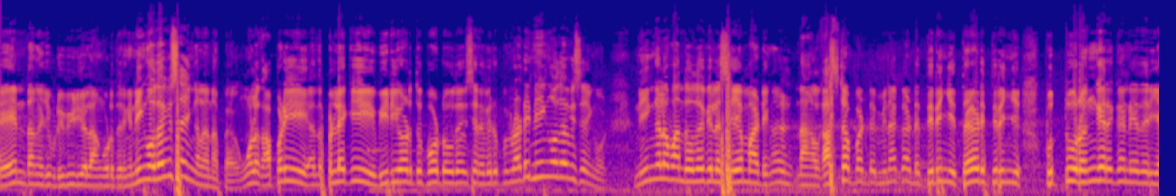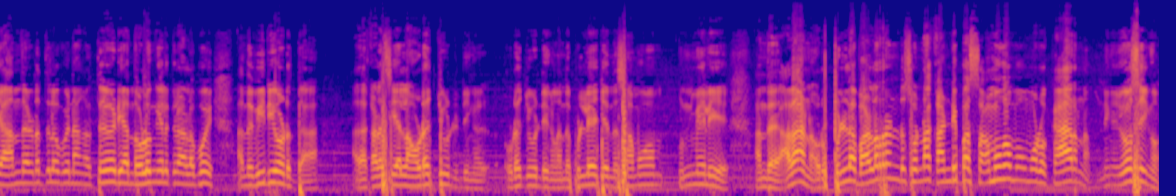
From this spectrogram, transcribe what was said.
ஏன் தங்கச்சி இப்படி வீடியோலாம் கொடுத்துருங்க நீங்கள் உதவி செய்யுங்களேன் அப்போ உங்களுக்கு அப்படி அந்த பிள்ளைக்கு வீடியோ எடுத்து போட்டு உதவி செய்கிற விருப்பம் இல்லாட்டி நீங்கள் உதவி செய்யுங்க நீங்களும் அந்த உதவியில் செய்ய மாட்டீங்க நாங்கள் கஷ்டப்பட்டு மினக்கட்டு திரிஞ்சு தேடி திரிஞ்சு புத்தூர் எங்கே இருக்கேண்டே தெரியும் அந்த இடத்துல போய் நாங்கள் தேடி அந்த ஒழுங்கு இருக்கிறால போய் அந்த வீடியோ எடுத்தா அதை கடைசியெல்லாம் உடைச்சி விட்டுட்டீங்க உடைச்சி விட்டீங்க. அந்த பிள்ளையை சேர்ந்த சமூகம் உண்மையிலேயே அந்த அதான் ஒரு பிள்ளை வளரன்னு சொன்னால் கண்டிப்பாக சமூகமும் ஒரு காரணம். நீங்கள் யோசிங்க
